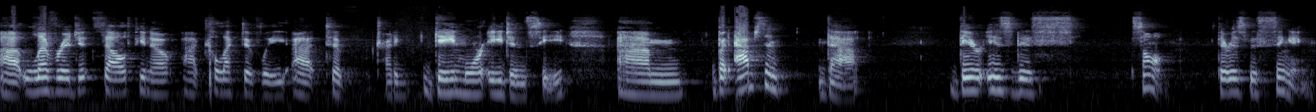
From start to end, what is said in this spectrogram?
uh, leverage itself you know uh, collectively uh, to try to gain more agency. Um, but absent that, there is this song, there is this singing,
